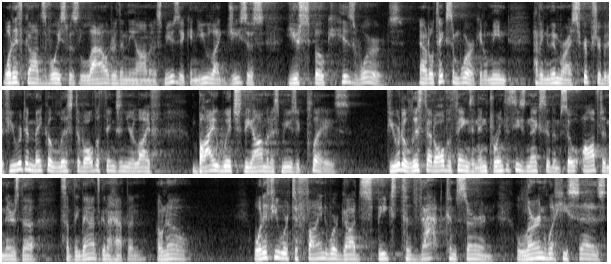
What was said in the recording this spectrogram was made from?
What if God's voice was louder than the ominous music and you, like Jesus, you spoke his words? Now, it'll take some work. It'll mean having to memorize scripture, but if you were to make a list of all the things in your life by which the ominous music plays, if you were to list out all the things and in parentheses next to them, so often there's the something bad's going to happen. Oh no, what if you were to find where God speaks to that concern, learn what he says,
